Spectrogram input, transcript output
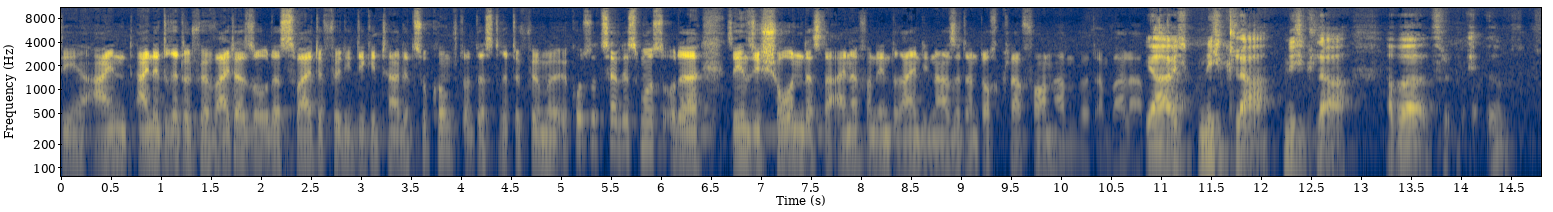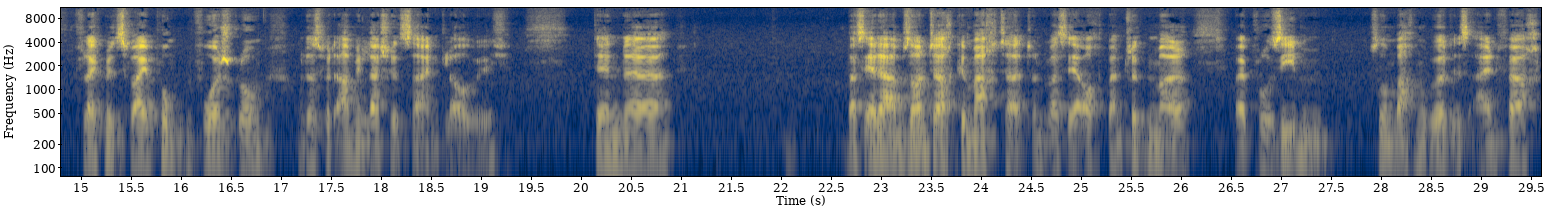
die ein, eine Drittel für weiter so, das zweite für die digitale Zukunft und das dritte für mehr Ökosozialismus? Oder sehen Sie schon, dass da einer von den dreien die Nase dann doch klar vorn haben wird am Wahlabend? Ja, ich, nicht klar, nicht klar. Aber äh, vielleicht mit zwei Punkten Vorsprung und das wird Armin Laschet sein, glaube ich. Denn äh, was er da am Sonntag gemacht hat und was er auch beim dritten Mal bei Pro7 so machen wird, ist einfach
